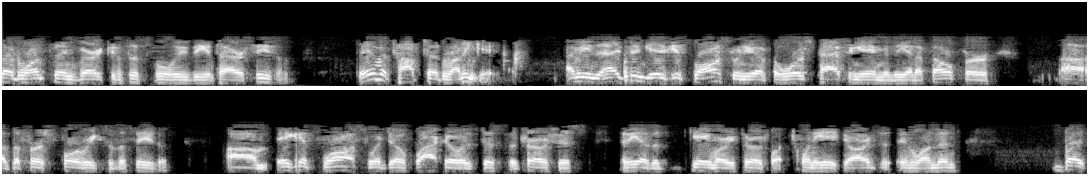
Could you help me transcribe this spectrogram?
done one thing very consistently the entire season. They have a top 10 running game. I mean, I think it gets lost when you have the worst passing game in the NFL for uh, the first four weeks of the season. Um, it gets lost when Joe Flacco is just atrocious and he has a game where he throws, what, 28 yards in London. But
